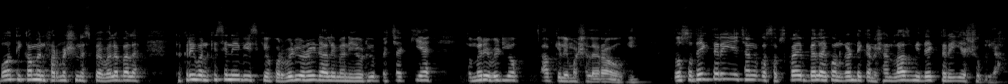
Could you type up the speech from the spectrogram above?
बहुत ही कम इन्फॉर्मेशन इस पर अवेलेबल है। तकरीबन किसी ने भी इसके ऊपर वीडियो नहीं डाली, मैंने यूट्यूब पर चेक किया है तो मेरी वीडियो आपके लिए मशलरा होगी। दोस्तों, देखते रहिए चैनल को सब्सक्राइब बेल आइकॉन घंटे का निशान, लाजमी देखते रहिए। शुक्रिया।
